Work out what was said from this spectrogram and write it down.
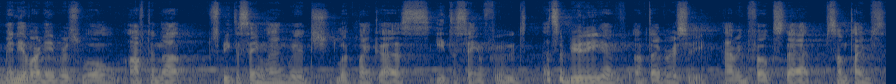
Many of our neighbors will often not speak the same language, look like us, eat the same foods. That's the beauty of, of diversity, having folks that sometimes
